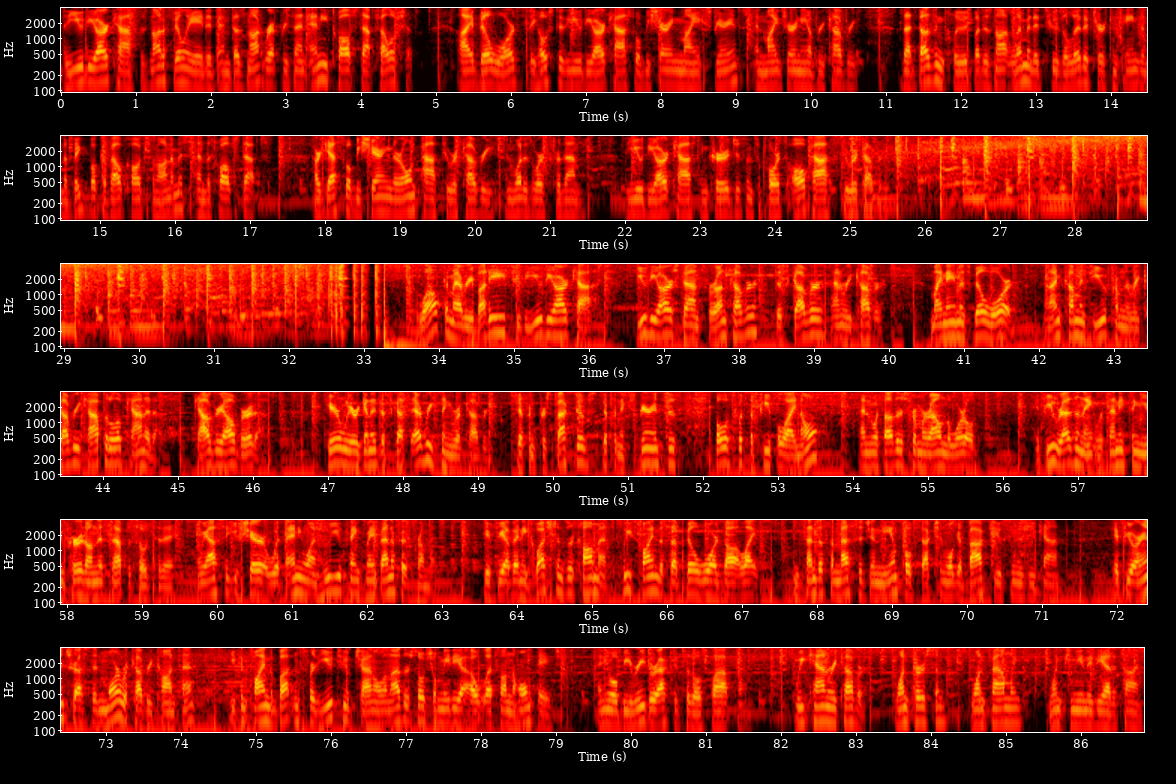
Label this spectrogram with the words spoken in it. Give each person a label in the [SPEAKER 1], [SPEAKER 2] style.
[SPEAKER 1] The UDR cast is not affiliated and does not represent any 12 step fellowship. I, Bill Ward, the host of the UDR cast, will be sharing my experience and my journey of recovery. That does include, but is not limited to, the literature contained in the Big Book of Alcoholics Anonymous and the 12 Steps. Our guests will be sharing their own path to recovery and what has worked for them. The UDR cast encourages and supports all paths to recovery. Welcome, everybody, to the UDR cast. UDR stands for Uncover, Discover, and Recover. My name is Bill Ward, and I'm coming to you from the recovery capital of Canada, Calgary, Alberta. Here we are going to discuss everything recovery, different perspectives, different experiences, both with the people I know and with others from around the world. If you resonate with anything you've heard on this episode today, we ask that you share it with anyone who you think may benefit from it. If you have any questions or comments, please find us at billward.life and send us a message in the info section. We'll get back to you as soon as we can. If you are interested in more recovery content, you can find the buttons for the YouTube channel and other social media outlets on the homepage, and you will be redirected to those platforms. We can recover, one person, one family, one community at a time.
